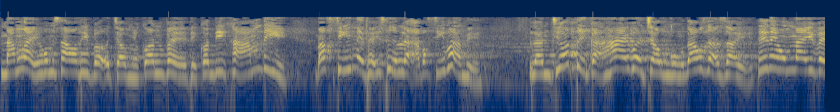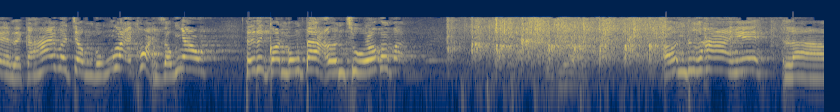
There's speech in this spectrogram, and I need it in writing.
năm ngày hôm sau thì vợ chồng nhà con về thì con đi khám thì bác sĩ lại thấy sự lạ, bác sĩ bảo thì lần trước thì cả hai vợ chồng cũng đau dạ dày, thế thì hôm nay về lại cả hai vợ chồng cũng lại khỏi giống nhau. Thế thì con cũng tạ ơn Chúa con vậy ơn thứ hai ấy là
